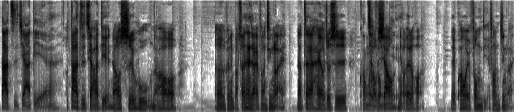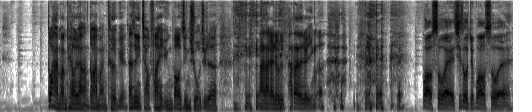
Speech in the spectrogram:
大指甲蝶，大指甲蝶，然后石虎，然后呃，可能把穿山甲也放进来，那再来还有就是草鸮鸟类的话，对，宽尾凤蝶放进来。都还蛮漂亮，都还蛮特别，但是你只要放云豹进去，我觉得 他大概就是他大概就赢了。对，不好说哎、欸，其实我觉得不好说哎、欸，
